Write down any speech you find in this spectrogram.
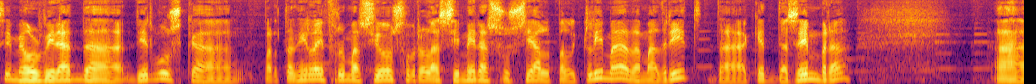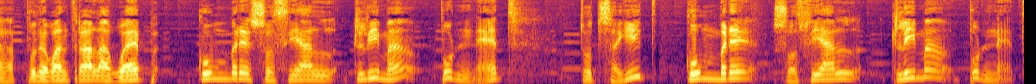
Sí, m'he oblidat de dir-vos que per tenir la informació sobre la cimera social pel clima de Madrid d'aquest desembre eh, podeu entrar a la web cumbresocialclima.net tot seguit, cumbresocialclima.net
